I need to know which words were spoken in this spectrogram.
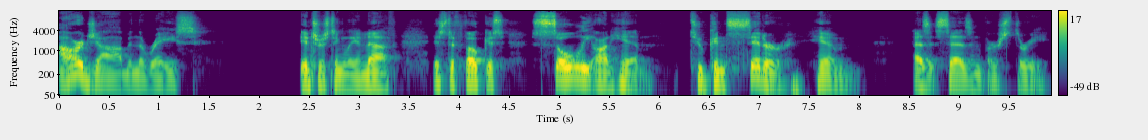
Our job in the race, interestingly enough, is to focus solely on him, to consider him, as it says in verse 3.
